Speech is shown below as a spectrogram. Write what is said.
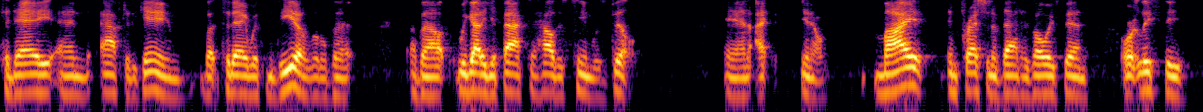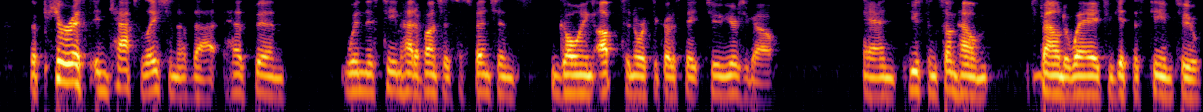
today and after the game, but today with Madia a little bit about we got to get back to how this team was built. And I, you know, my impression of that has always been, or at least the the purest encapsulation of that has been when this team had a bunch of suspensions going up to North Dakota State two years ago, and Houston somehow found a way to get this team to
